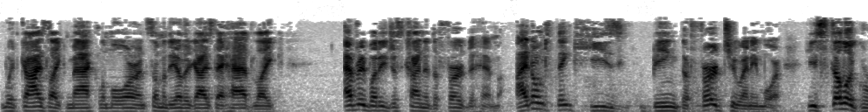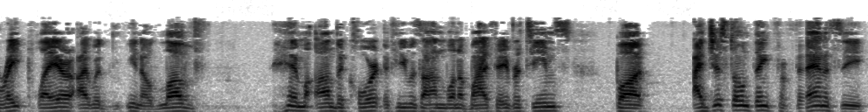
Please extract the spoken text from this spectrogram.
with guys like McLemore and some of the other guys they had, like, everybody just kind of deferred to him. I don't think he's being deferred to anymore. He's still a great player. I would, you know, love him on the court if he was on one of my favorite teams, but I just don't think for fantasy.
